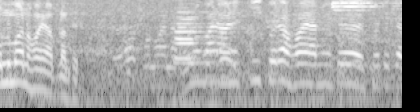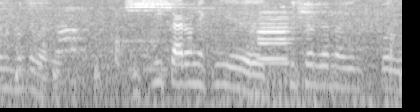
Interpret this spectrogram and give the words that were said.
অনুমান হয় আপনাদের? মানে আমি কী করে হয় আমি সঠিক আমি বলতে পারি কী কারণে কী কিসের জন্য করল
